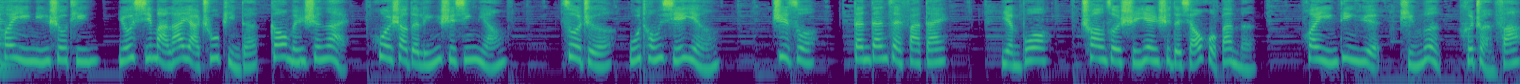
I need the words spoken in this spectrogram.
欢迎您收听由喜马拉雅出品的《高门深爱：霍少的临时新娘》，作者梧桐斜影，制作丹丹在发呆，演播创作实验室的小伙伴们，欢迎订阅、评论和转发。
